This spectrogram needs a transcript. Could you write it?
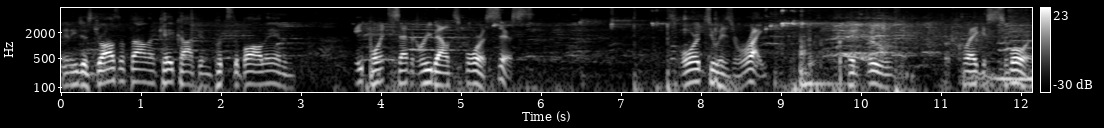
and he just draws the foul on Cacok and puts the ball in. 8.7 rebounds, four assists. Sword to his right. Good move for Craig Sword.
